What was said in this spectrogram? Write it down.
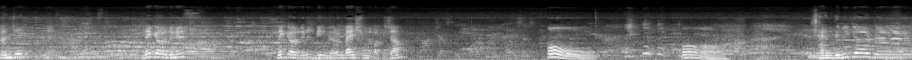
önce. Ne gördünüz? Ne gördünüz bilmiyorum. Ben şimdi bakacağım. Oo. Oo. Kendimi gördüm.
